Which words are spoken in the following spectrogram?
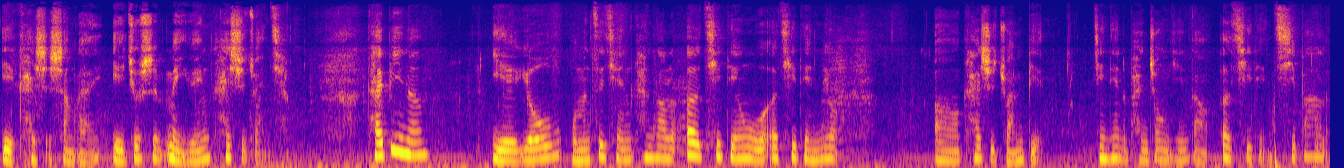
也开始上来，也就是美元开始转强，台币呢也由我们之前看到了二七点五、二七点六，呃开始转贬，今天的盘中已经到二七点七八了，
